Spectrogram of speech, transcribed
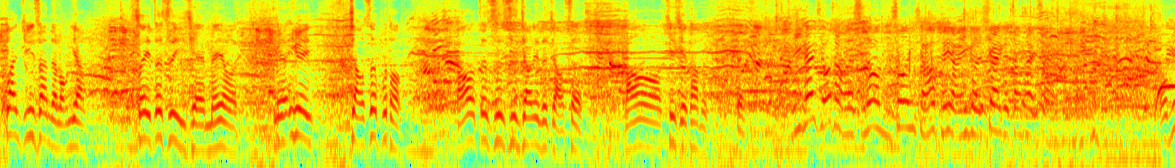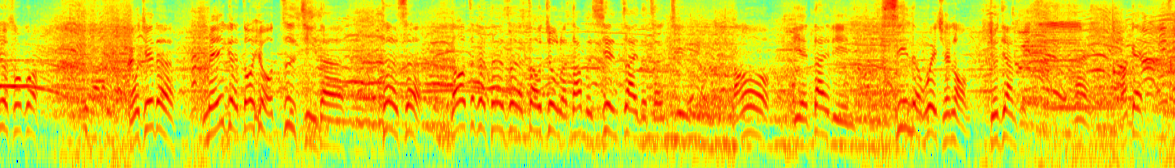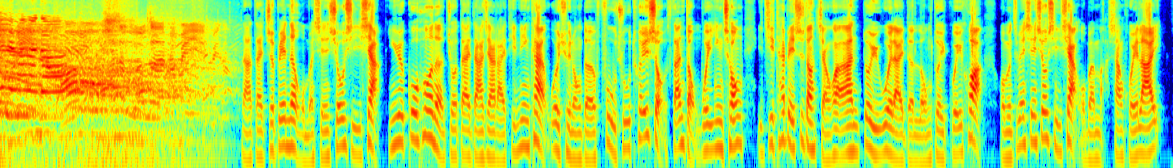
冠军上的荣耀，所以这是以前没有没有，因为角色不同。然后这次是教练的角色，然后谢谢他们。对，离开球场的时候，你说你想要培养一个下一个张泰山，我没有说过。我觉得每一个都有自己的特色，然后这个特色造就了他们现在的成绩，然后也带领新的魏全龙，就这样子。哎，OK。那在这边呢，我们先休息一下，音乐过后呢，就带大家来听听看魏全龙的复出推手三董魏应冲以及台北市长蒋万安对于未来的龙队规划。我们这边先休息一下，我们马上回来。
